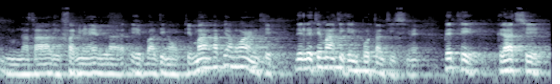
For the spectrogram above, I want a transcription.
Natali, Farinella e Baldinotti, ma abbiamo anche delle tematiche importantissime, perché grazie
